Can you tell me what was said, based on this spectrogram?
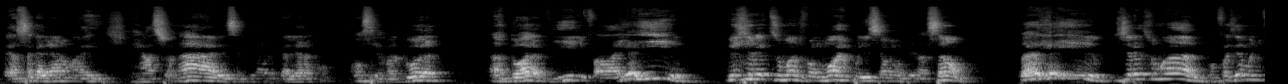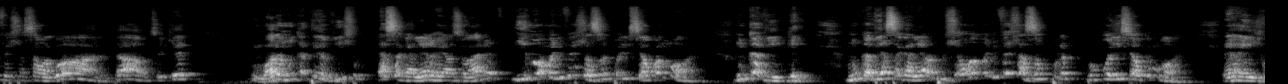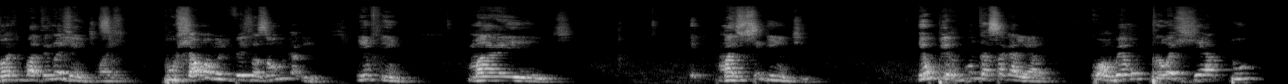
essa galera mais reacionária, essa galera conservadora, adora vir e falar: e aí, e os direitos humanos vão morrer um policial em operação? E aí, os direitos humanos, vão fazer a manifestação agora e tal, não sei o quê. Embora eu nunca tenha visto essa galera reacionária ir numa manifestação de policial quando morre. Nunca vi, porque nunca vi essa galera puxar uma manifestação para o policial que morre. É, eles vão bater na gente, mas puxar uma manifestação nunca vi. Enfim, mas. Mas o seguinte, eu pergunto a essa galera qual é o projeto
